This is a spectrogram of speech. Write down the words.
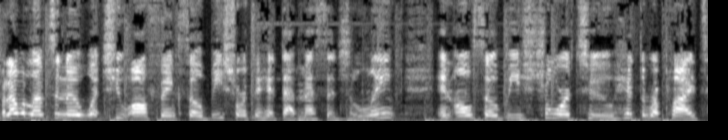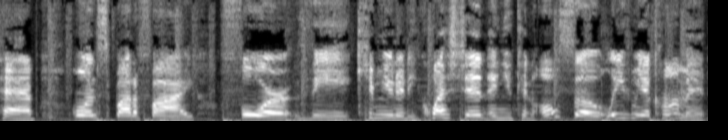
But I would love to know what you all think. So be sure to hit that message link and also be sure to hit the reply tab on Spotify for the community question. And you can also leave me a comment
